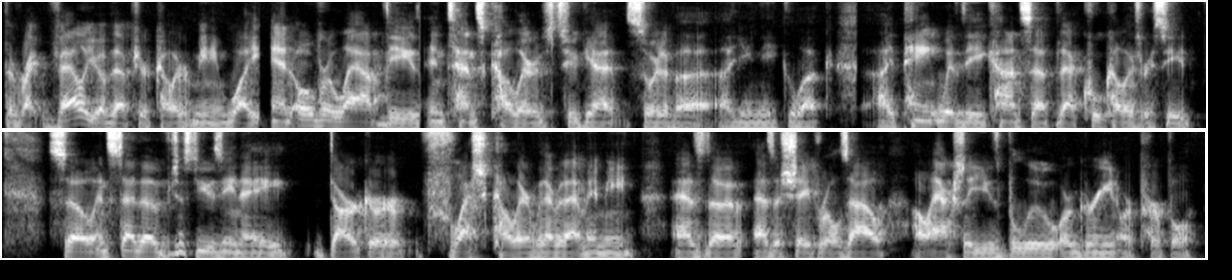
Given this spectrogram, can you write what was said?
the right value of that pure color, meaning white, and overlap these intense colors to get sort of a, a, unique look. I paint with the concept that cool colors recede. So instead of just using a darker flesh color, whatever that may mean, as the as a shape rolls out, I'll actually use blue or green or purple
